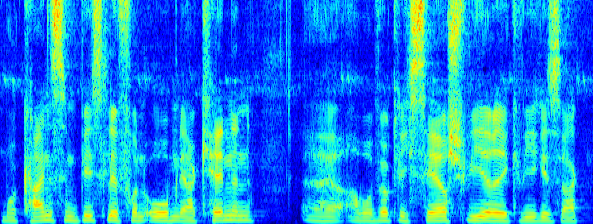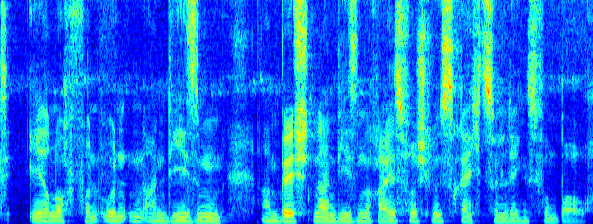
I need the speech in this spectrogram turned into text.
man kann es ein bisschen von oben erkennen, äh, aber wirklich sehr schwierig, wie gesagt, eher noch von unten an diesem, am besten an diesem Reißverschluss rechts und links vom Bauch.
